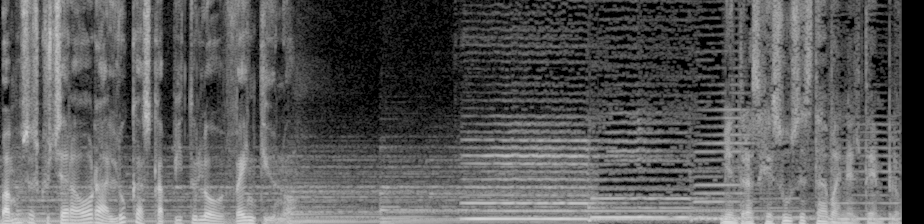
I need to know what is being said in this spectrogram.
Vamos a escuchar ahora a Lucas capítulo 21. Mientras Jesús estaba en el templo,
